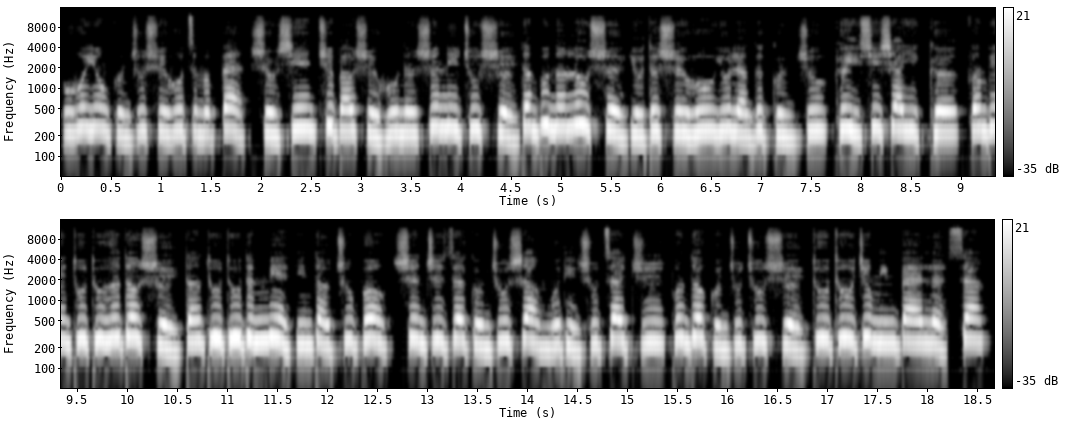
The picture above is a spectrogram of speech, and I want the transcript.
不会用滚珠水壶怎么办？首先，确保水壶能顺利出水，但不能漏水。有的水壶有两个滚珠，可以卸下一颗，方便兔兔喝到水。当兔兔的面引导触碰，甚至在滚珠上抹点蔬菜汁，碰到滚珠出水，兔兔就明白了。三。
